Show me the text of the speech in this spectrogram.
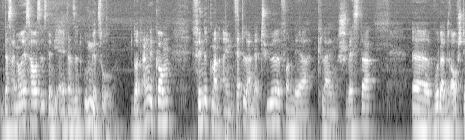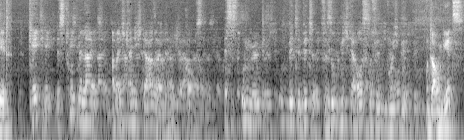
das ein neues Haus ist, denn die Eltern sind umgezogen. Dort angekommen findet man einen Zettel an der Tür von der kleinen Schwester, äh, wo dann drauf steht, Katie, es tut mir leid, aber ich kann nicht da sein, wenn du wiederkommst. Es ist unmöglich. Bitte, bitte, versuch nicht herauszufinden, wo ich bin. Und darum geht's.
